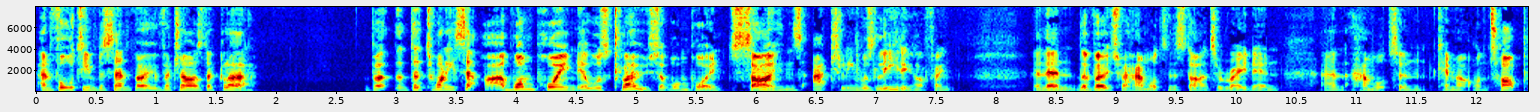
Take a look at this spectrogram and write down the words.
and 14% voted for Charles Leclerc. But the, the 20 at one point it was close. At one point, Sainz actually was leading, I think. And then the votes for Hamilton started to rain in, and Hamilton came out on top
